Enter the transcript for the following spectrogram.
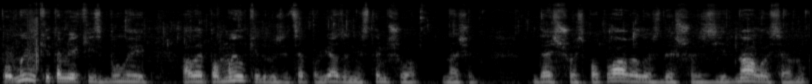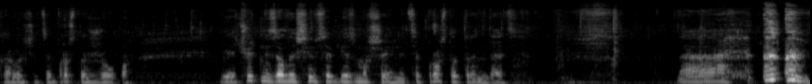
помилки там якісь були, але помилки, друзі, це пов'язані з тим, що значить, десь щось поплавилось, десь щось з'єдналося. Ну, коротше, це просто жопа. Я чуть не залишився без машини. Це просто трендець. Е,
